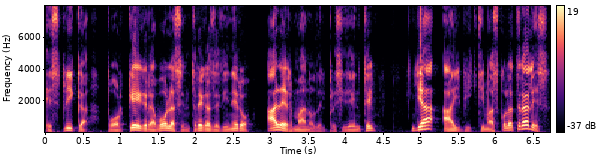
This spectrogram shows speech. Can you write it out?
explica por qué grabó las entregas de dinero al hermano del presidente, ya hay víctimas colaterales,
